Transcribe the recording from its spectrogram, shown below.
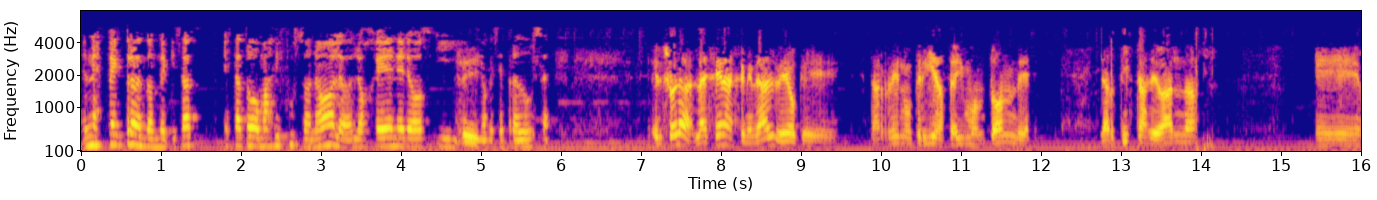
en un espectro en donde quizás está todo más difuso, ¿no? los géneros y, lo que se produce. El, yo la, la, escena en general veo que está re nutrida, o sea, hay un montón de, de artistas, de bandas. Eh,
